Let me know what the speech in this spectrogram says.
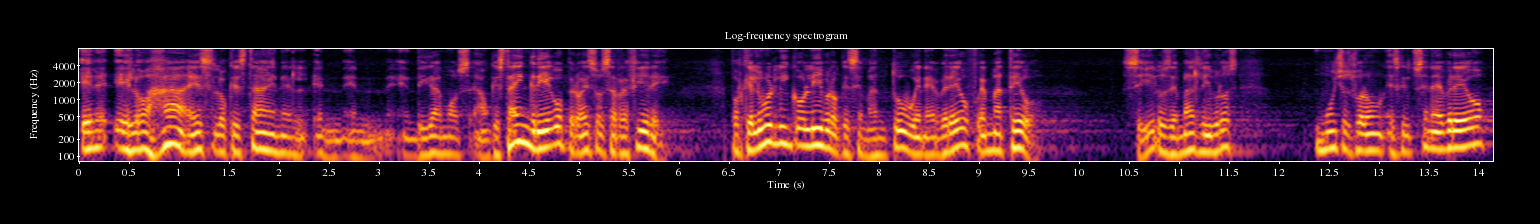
El Elohá es lo que está en el, en, digamos, aunque está en griego, pero a eso se refiere. Porque el único libro que se mantuvo en hebreo fue Mateo. Sí, los demás libros, muchos fueron escritos en hebreo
